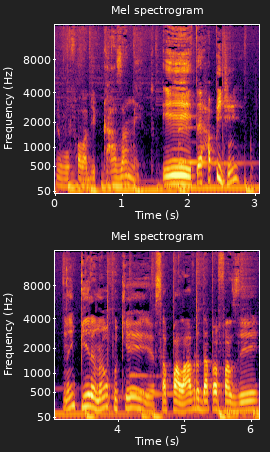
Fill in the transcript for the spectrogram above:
eu vou falar de casamento. Eita, é rapidinho. Nem pira não, porque essa palavra dá para fazer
